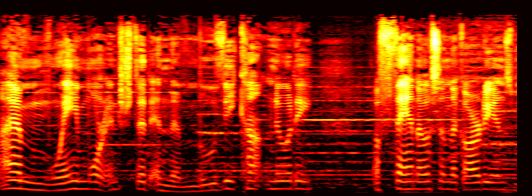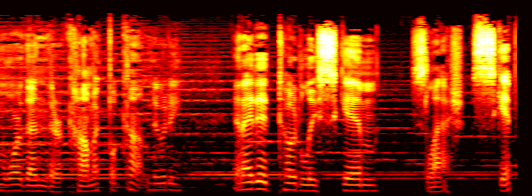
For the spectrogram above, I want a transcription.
I am way more interested in the movie continuity, of Thanos and the Guardians more than their comic book continuity, and I did totally skim slash skip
